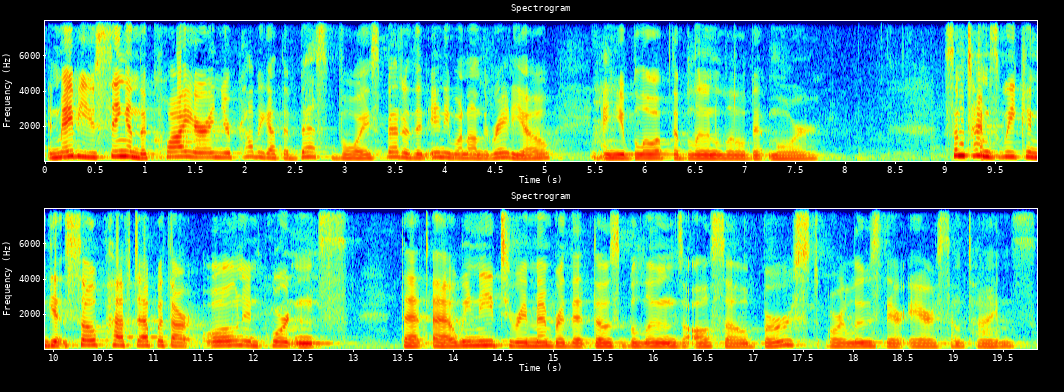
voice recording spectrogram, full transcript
And maybe you sing in the choir and you're probably got the best voice, better than anyone on the radio, and you blow up the balloon a little bit more. Sometimes we can get so puffed up with our own importance that uh, we need to remember that those balloons also burst or lose their air sometimes.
